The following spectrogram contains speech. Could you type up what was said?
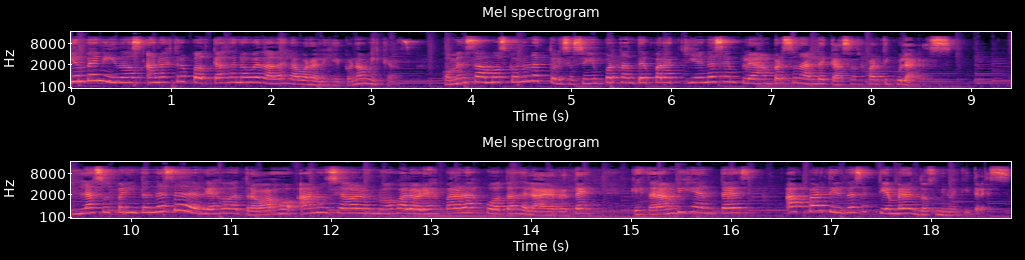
Bienvenidos a nuestro podcast de novedades laborales y económicas. Comenzamos con una actualización importante para quienes emplean personal de casas particulares. La Superintendencia de Riesgo de Trabajo ha anunciado los nuevos valores para las cuotas de la ART, que estarán vigentes a partir de septiembre del 2023.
